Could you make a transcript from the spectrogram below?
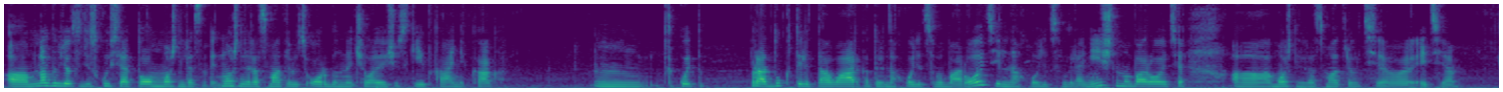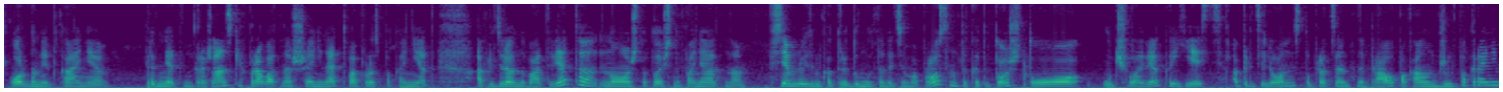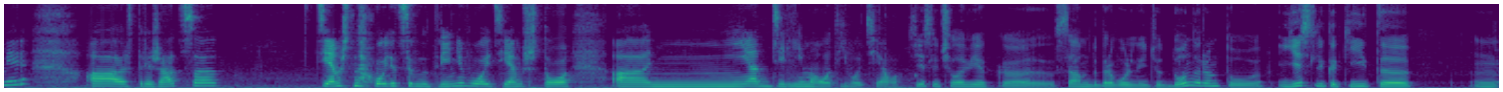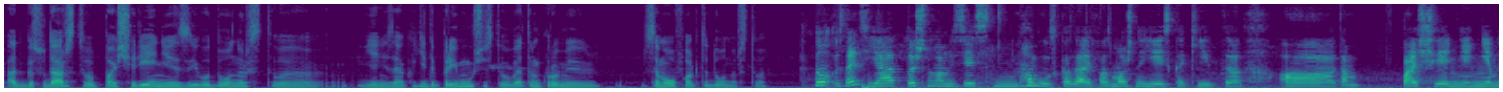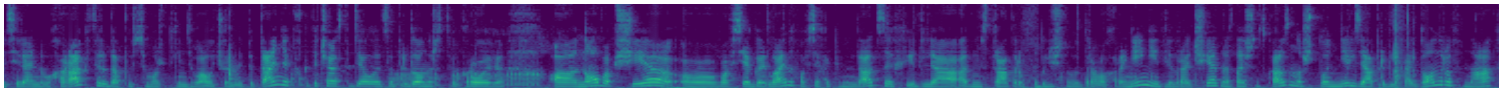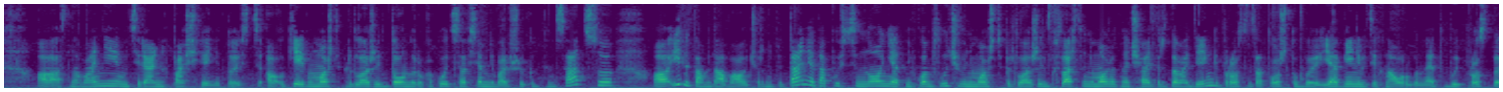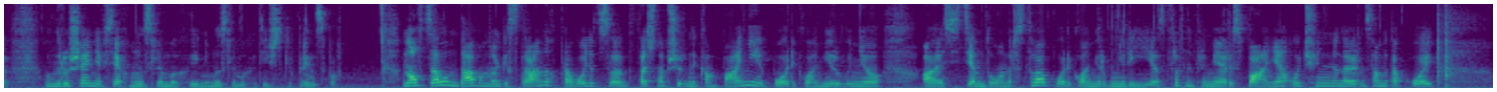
Много ведется дискуссии о том, можно ли, можно ли рассматривать органы, человеческие ткани как какой-то продукт или товар, который находится в обороте или находится в ограниченном обороте, а, можно ли рассматривать э, эти органы и ткани предметами гражданских правоотношений. На этот вопрос пока нет определенного ответа, но что точно понятно всем людям, которые думают над этим вопросом, так это то, что у человека есть определенное стопроцентное право, пока он жив, по крайней мере, а, распоряжаться тем, что находится внутри него, и тем, что а, неотделимо от его тела. Если человек а, сам добровольно идет донором, то есть ли какие-то от государства поощрения за его донорство, я не знаю, какие-то преимущества в этом, кроме самого факта донорства? Ну, знаете, я точно вам здесь не могу сказать. Возможно, есть какие-то а, там поощрение нематериального характера, допустим, может какие-нибудь ваучеры питание, как это часто делается при донорстве крови, а, но вообще э, во всех гайдлайнах, во всех рекомендациях и для администраторов публичного здравоохранения, и для врачей однозначно сказано, что нельзя привлекать доноров на а, основании материальных поощрений. То есть, а, окей, вы можете предложить донору какую-то совсем небольшую компенсацию, или там, да, ваучер на питание, допустим, но нет, ни в коем случае вы не можете предложить, государство не может начать раздавать деньги просто за то, чтобы и обменивать их на органы. Это будет просто в нарушение всех мыслимых и немыслимых этических принципов. Но в целом, да, во многих странах проводятся достаточно обширные кампании по рекламированию а, систем донорства, по рекламированию реестров. Например, Испания очень, наверное, самый такой э,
